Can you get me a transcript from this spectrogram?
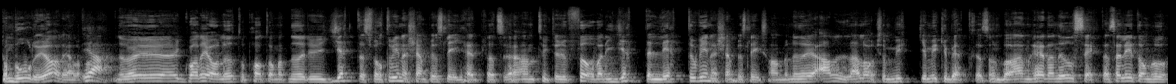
De borde göra det i alla fall. Ja. Nu var ju Guardiola ute och pratade om att nu är det ju jättesvårt att vinna Champions League helt plötsligt. Han tyckte ju förr var det jättelätt att vinna Champions League, han. Men nu är alla lag så mycket, mycket bättre. Så nu börjar han redan ursäkta sig lite om hur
